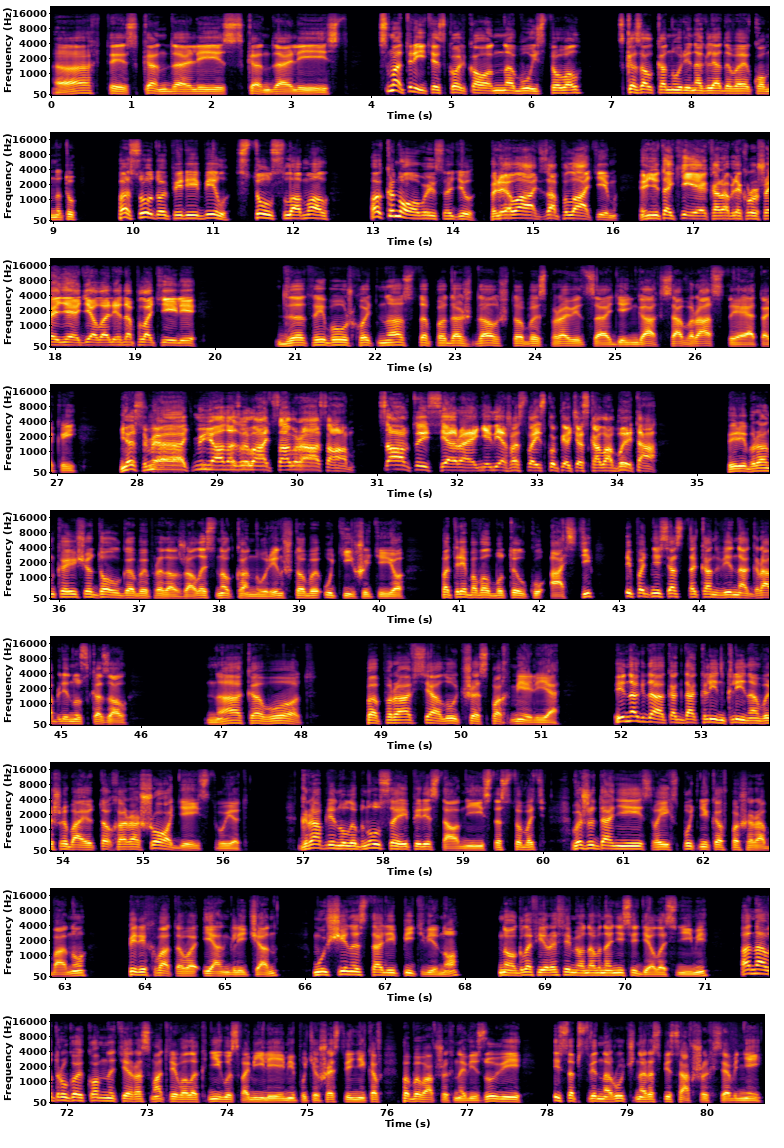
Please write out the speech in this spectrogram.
«Ах ты, скандалист, скандалист! Смотрите, сколько он набуйствовал!» — сказал Конурин, оглядывая комнату. Посуду перебил, стул сломал, окно высадил. Плевать, заплатим. И не такие кораблекрушения делали, доплатили. Да ты бы уж хоть нас-то подождал, чтобы справиться о деньгах, соврас ты этакой. Не сметь меня называть соврасом! Сам ты серое невежество из купеческого быта! Перебранка еще долго бы продолжалась, но Конурин, чтобы утишить ее, потребовал бутылку асти и, поднеся стакан вина Граблину, сказал «На-ка вот, поправься лучше с похмелья. Иногда, когда клин клином вышибают, то хорошо действует». Граблин улыбнулся и перестал неистовствовать. В ожидании своих спутников по шарабану, Перехватова и англичан, мужчины стали пить вино, но Глафира Семеновна не сидела с ними. Она в другой комнате рассматривала книгу с фамилиями путешественников, побывавших на Везувии и собственноручно расписавшихся в ней.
